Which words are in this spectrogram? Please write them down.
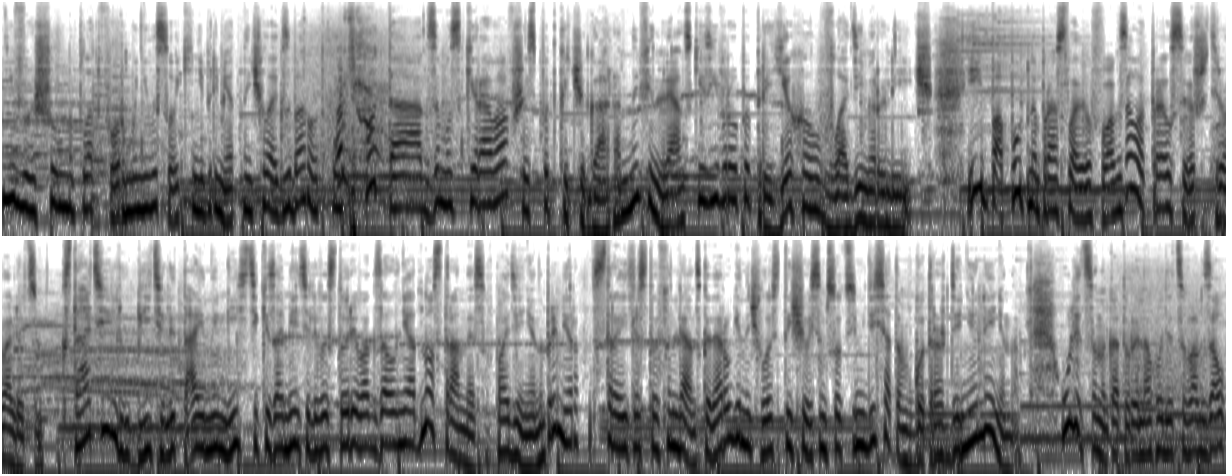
не вышел на платформу невысокий неприметный человек с бородкой. Вот так, замаскировавшись под кочегара, на финляндский из Европы приехал Владимир Ильич и, попутно прославив вокзал, отправился совершить революцию. Кстати, любители тайны мистики заметили в истории вокзала не одно странное совпадение. Например, строительство финляндской дороги началось в 1870 в год рождения Ленина. Улица, на которой находится вокзал,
